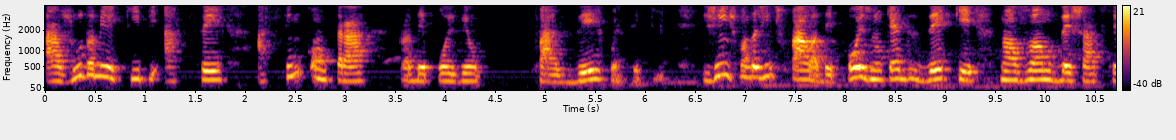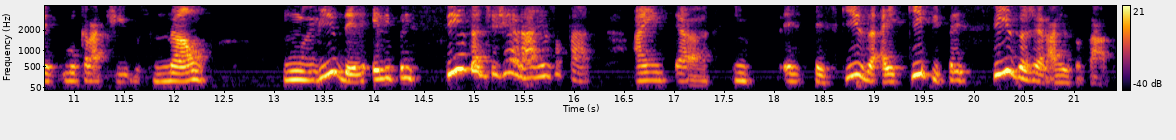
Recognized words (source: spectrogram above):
ajudo a minha equipe a ser, a se encontrar, para depois eu fazer com essa equipe. Gente, quando a gente fala depois, não quer dizer que nós vamos deixar de ser lucrativos. Não. Um líder, ele precisa de gerar resultados. A, a, a é, pesquisa, a equipe precisa gerar resultados.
